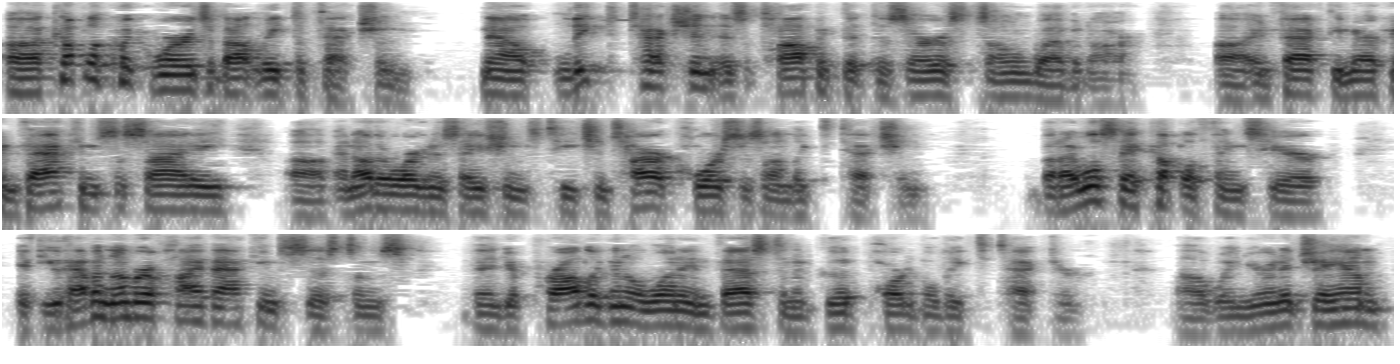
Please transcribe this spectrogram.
A couple of quick words about leak detection. Now, leak detection is a topic that deserves its own webinar. Uh, in fact, the American Vacuum Society uh, and other organizations teach entire courses on leak detection. But I will say a couple of things here. If you have a number of high vacuum systems, then you're probably going to want to invest in a good portable leak detector. Uh, when you're in a jam,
